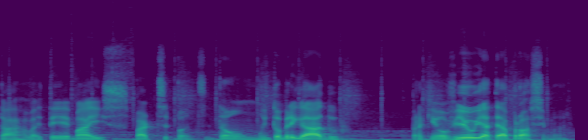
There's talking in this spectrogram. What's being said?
tá? Vai ter mais participantes. Então, muito obrigado para quem ouviu e até a próxima.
